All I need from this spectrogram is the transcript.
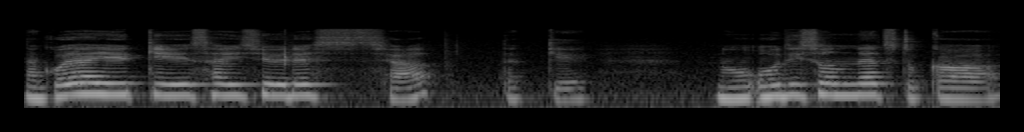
名古屋行き最終列車だっけ？のオーディションのやつとか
